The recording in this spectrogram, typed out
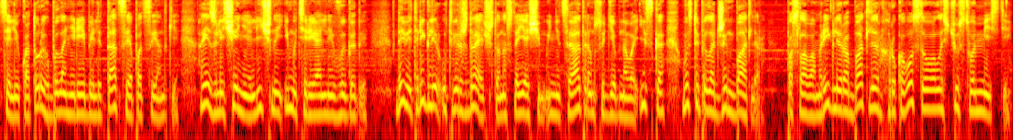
целью которых была не реабилитация пациентки, а извлечение личной и материальной выгоды. Дэвид Риглер утверждает, что настоящим инициатором судебного иска выступила Джин Батлер – по словам Риглера, Батлер руководствовалась чувством мести.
